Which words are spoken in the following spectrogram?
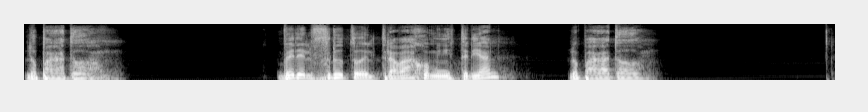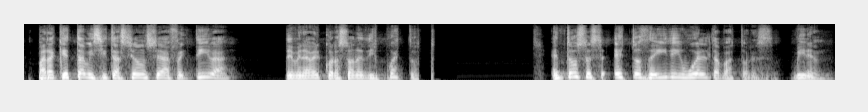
lo paga todo. Ver el fruto del trabajo ministerial lo paga todo. Para que esta visitación sea efectiva, deben haber corazones dispuestos. Entonces, esto es de ida y vuelta, pastores. Miren,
